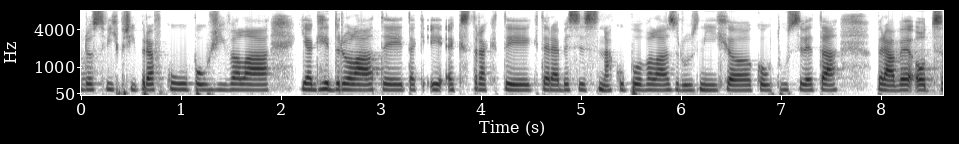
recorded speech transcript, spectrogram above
do svých přípravků používala jak hydroláty, tak i extrakty, které by si nakupovala z různých koutů světa právě od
